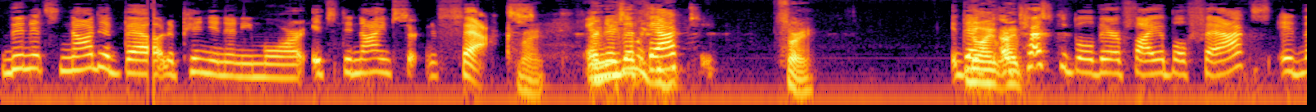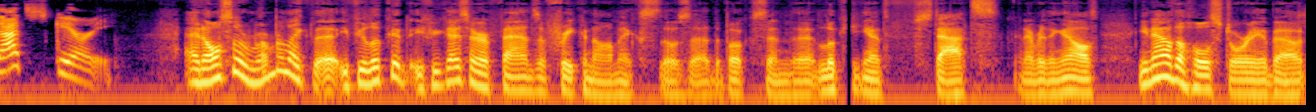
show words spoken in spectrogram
then it's not about opinion anymore. It's denying certain facts. Right. And, And there's a like fact Sorry. that No, I- are I- testable, verifiable facts, and that's scary. And also remember, like, the, if you look at, if you guys are fans of Freakonomics, those uh, the books and the, looking at stats and everything else, you know the whole story about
